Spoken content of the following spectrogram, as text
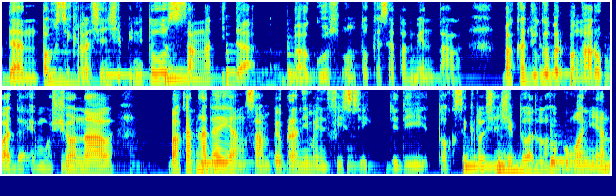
dan toxic relationship ini tuh sangat tidak bagus untuk kesehatan mental, bahkan juga berpengaruh pada emosional, bahkan ada yang sampai berani main fisik. Jadi toxic relationship itu adalah hubungan yang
